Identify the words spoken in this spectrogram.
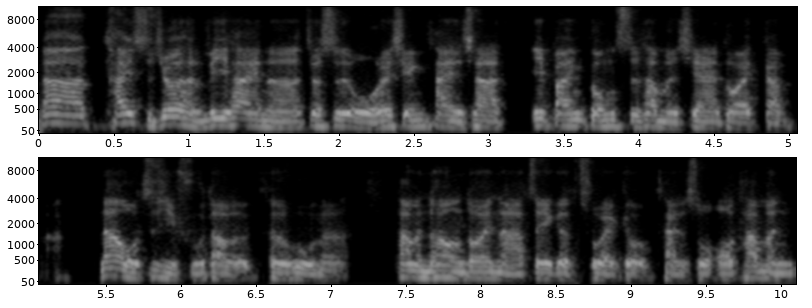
那开始就会很厉害呢？就是我会先看一下一般公司他们现在都在干嘛。那我自己辅导的客户呢，他们通常都会拿这个出来给我看，说哦，他们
